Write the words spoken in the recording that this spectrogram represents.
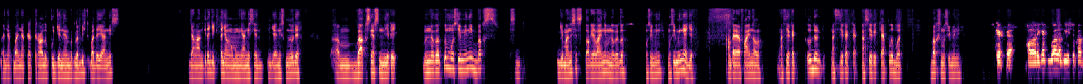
banyak banyaknya terlalu pujian yang berlebih kepada Yanis jangan kita kita jangan ngomong Yanisnya Yanis dulu deh. Um, Bucks-nya sendiri. Menurut lu musim ini Bucks gimana sih storyline-nya menurut lu musim ini musim ini aja sampai final ngasih recap lu dong ngasih recap ngasih recap lu buat Bucks musim ini Recap ya. Kalau recap gue lebih suka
